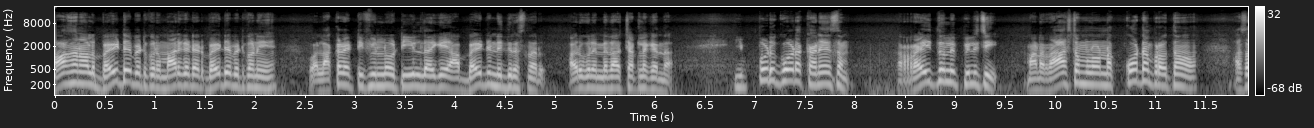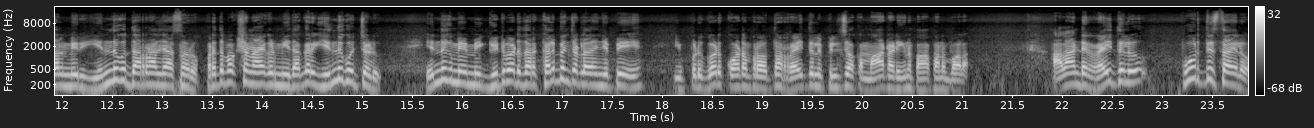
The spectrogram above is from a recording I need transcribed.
వాహనాలు బయటే పెట్టుకొని మార్కెట్ యార్డ్ బయటే పెట్టుకొని వాళ్ళు అక్కడే టిఫిన్లో టీలు తాగి ఆ బయట నిద్రిస్తున్నారు అరుగుల మీద చెట్ల కింద. ఇప్పుడు కూడా కనీసం రైతుల్ని పిలిచి మన రాష్ట్రంలో ఉన్న కూటమి ప్రభుత్వం అసలు మీరు ఎందుకు ధర్నాలు చేస్తున్నారు? ప్రతిపక్ష నాయకుడు మీ దగ్గరికి ఎందుకు వచ్చాడు? ఎందుకు మేము మీకు గిట్టుబాటు ధర కల్పించట్లేదని చెప్పి ఇప్పుడు కూడా కూటమి ప్రభుత్వం రైతులు పిలిచి ఒక మాట అడిగిన పాపన బోల. అలాంటి రైతులు పూర్తి స్థాయిలో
